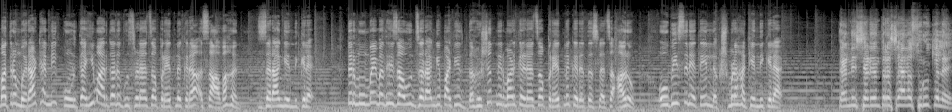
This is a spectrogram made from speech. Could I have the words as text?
मात्र मराठ्यांनी कोणत्याही मार्गाने घुसण्याचा प्रयत्न करा असं आवाहन जरांगेंनी केलंय. तर मुंबईमध्ये जाऊन जरांगे पाटील दहशत निर्माण करण्याचा प्रयत्न करत असल्याचा आरोप ओबीसी नेते लक्ष्मण हाकेंनी केलाय. त्यांनी षडयंत्र शाळा सुरू केलंय.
